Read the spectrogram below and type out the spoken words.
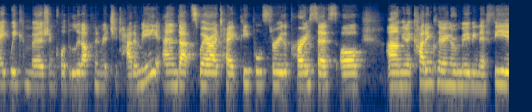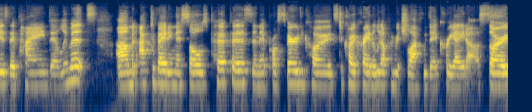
eight week immersion called the Lit Up and Rich Academy. And that's where I take people through the process of um, you know, cutting, clearing, and removing their fears, their pain, their limits, um, and activating their soul's purpose and their prosperity codes to co-create a lit up and rich life with their creator. So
